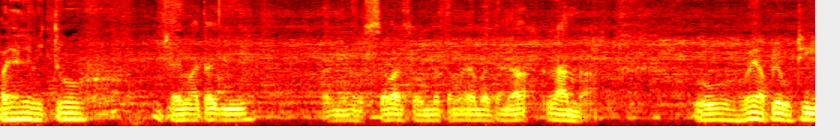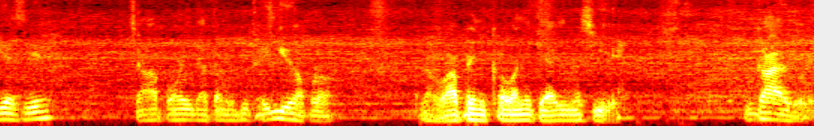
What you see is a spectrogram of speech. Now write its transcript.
ફાઇનલી મિત્રો, જય માતાજી અને સવાર સવારમાં તમારા બધાના રામ રામ. તો હવે આપણે ઉઠી ગયા છીએ. ચા પાણી દાતા બધું થઈ ગયું આપણો. અને હવે આપણે નીકળવાની તૈયારીમાં છીએ. ગાય જોડે.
